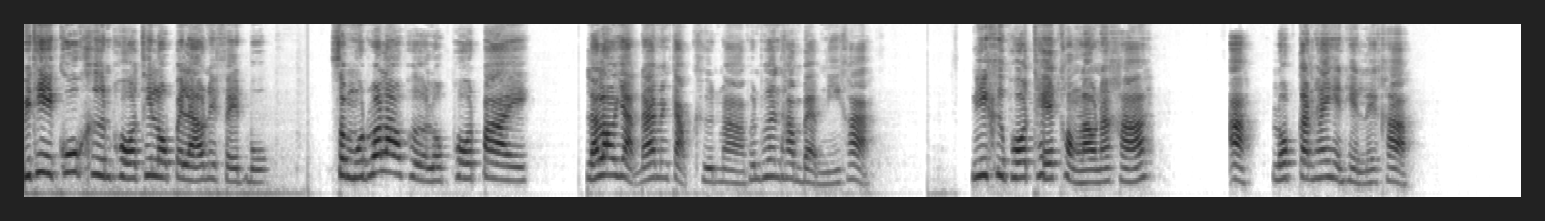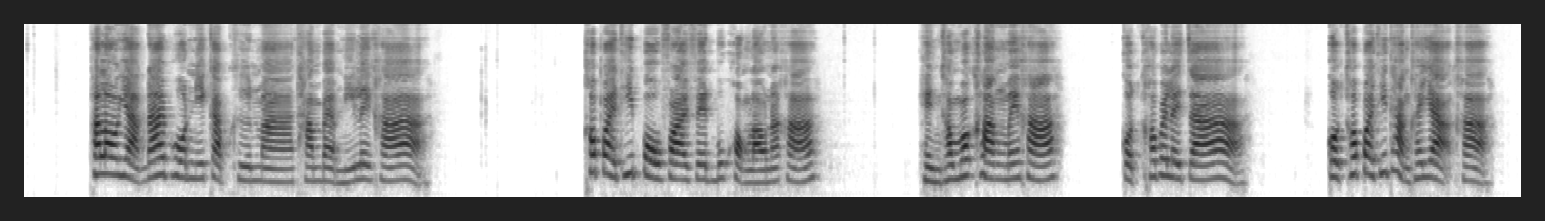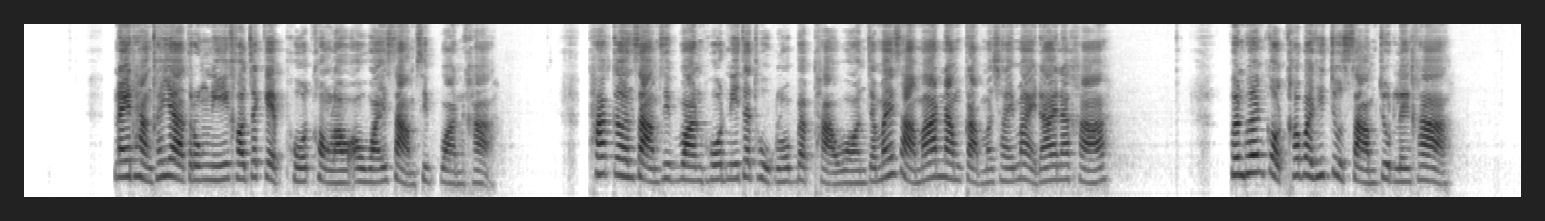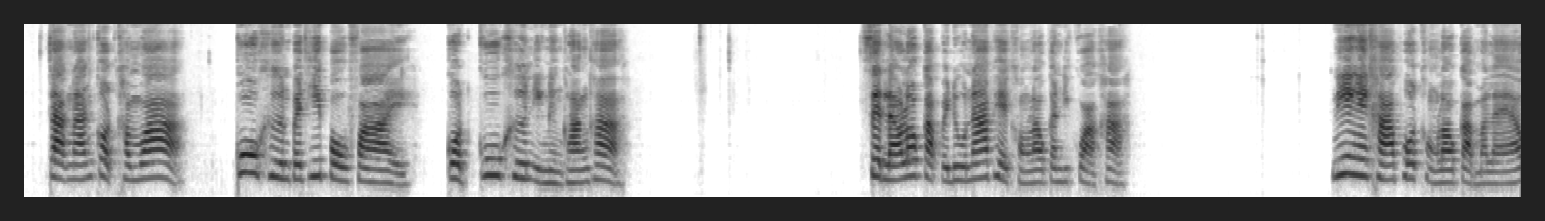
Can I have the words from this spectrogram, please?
วิธีกู้คืนโพสต์ที่ลบไปแล้วใน Facebook สมมุติว่าเราเผลอลบโพสต์ไป แล้วเราอยากได้มันกลับคืนมา เพื่อนๆทำแบบนี้ค่ะ นี่คือโพสต์เทสของเรานะคะ อะ ลบกันให้เห็นๆเลยค่ะ ถ้าเราอยากได้โพสต์นี้กลับคืนมาทำแบบนี้เลยค่ะ เข้าไปที่โปรไฟล์ Facebook ของเรานะคะ เห็นคำว่าคลังไหมคะ กดเข้าไปเลยจ้า กดเข้าไปที่ถังขยะค่ะ ในถังขยะตรงนี้เขาจะเก็บโพสต์ของเราเอาไว้ 30 วันค่ะ ถ้าเกิน 30 วันโพสต์นี้จะถูกลบแบบถาวร จะไม่สามารถนำกลับมาใช้ใหม่ได้นะคะ เพื่อนๆกดเข้าไปที่จุด 3 จุดเลยค่ะ จากนั้นกดคำว่า กู้คืนไปที่โปรไฟล์ กดกู้คืนอีกหนึ่งครั้งค่ะ เสร็จแล้วเรากลับไปดูหน้าเพจของเรากันดีกว่าค่ะ นี่ไงคะโพสต์ของเรากลับมาแล้ว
